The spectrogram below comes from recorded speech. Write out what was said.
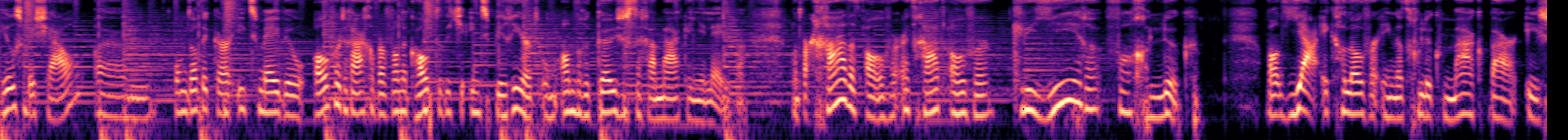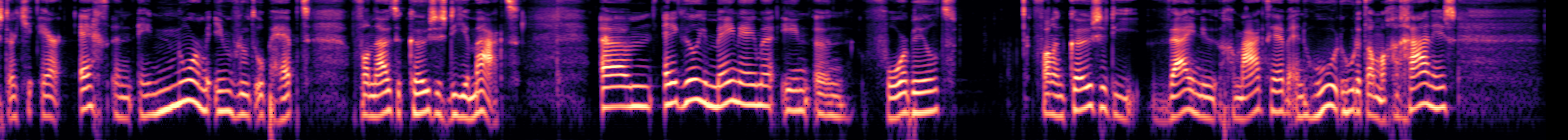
heel speciaal, um, omdat ik er iets mee wil overdragen waarvan ik hoop dat het je inspireert om andere keuzes te gaan maken in je leven. Want waar gaat het over? Het gaat over creëren van geluk. Want ja, ik geloof erin dat geluk maakbaar is. Dat je er echt een enorme invloed op hebt vanuit de keuzes die je maakt. Um, en ik wil je meenemen in een voorbeeld van een keuze die wij nu gemaakt hebben en hoe, hoe dat allemaal gegaan is.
